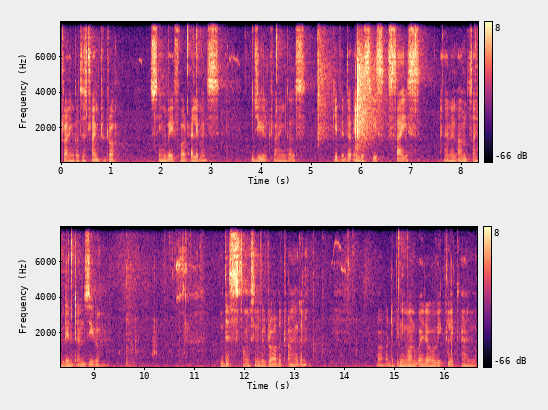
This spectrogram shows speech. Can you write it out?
triangles is trying to draw. Same way for elements GL triangles give it the indices size and an unsigned int and 0 this function will draw the triangle uh, depending on wherever we click and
